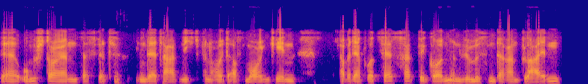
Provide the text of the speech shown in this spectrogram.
äh, umsteuern, das wird in der Tat nicht von heute auf morgen gehen. Aber der Prozess hat begonnen und wir müssen daran bleiben,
